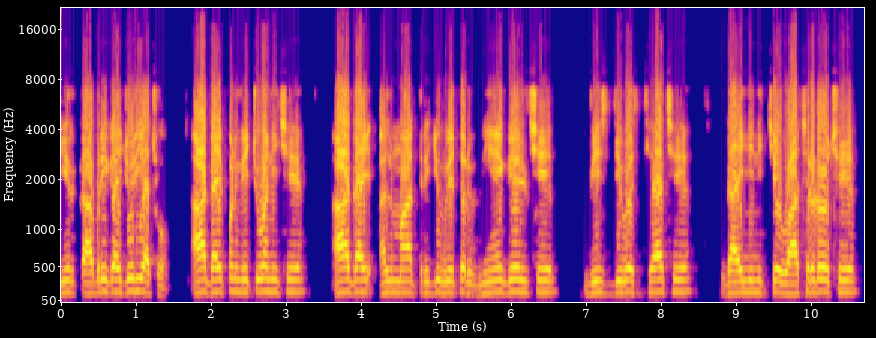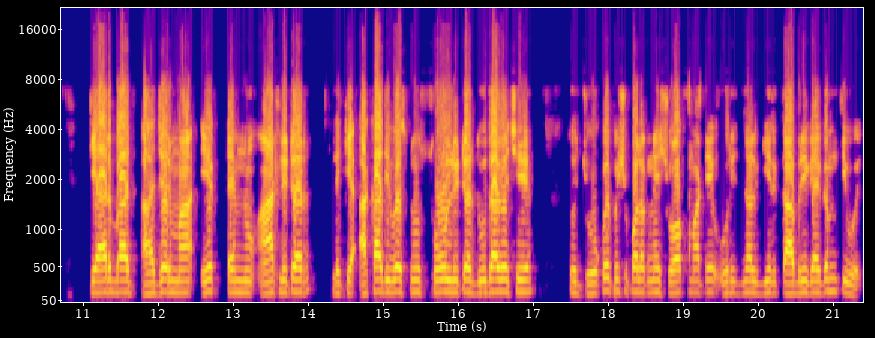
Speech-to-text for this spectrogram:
ગીર કાબરી ગાય જોઈ રહ્યા છો, આ ગાય પણ વેચવાની છે. આ ગાય હાલમાં ત્રીજું વેતર વીણાઈ ગયેલ છે, વીસ દિવસ થયા છે, ગાયની નીચે વાછરડો છે. ત્યારબાદ હાજરમાં એક ટાઈમનું આઠ લીટર એટલે કે આખા દિવસનું સોળ લીટર દૂધ આવે છે. તો જો કોઈ પશુપાલકને શોખ માટે ઓરિજિનલ ગીર કાબરી ગાય ગમતી હોય,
